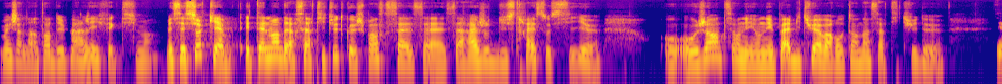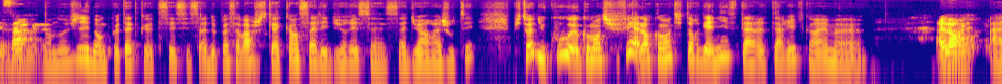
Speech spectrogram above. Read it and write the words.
Oui, j'en ai entendu parler, effectivement. Mais c'est sûr qu'il y a tellement d'incertitudes que je pense que ça, ça, ça rajoute du stress aussi euh, aux, gens. Tu sais, on n'est on pas habitué à avoir autant d'incertitudes euh, dans nos vies. Donc peut-être que tu sais, c'est ça, de ne pas savoir jusqu'à quand ça allait durer, ça, ça, a dû en rajouter. Puis toi, du coup, euh, comment tu fais? Alors, comment tu t'organises? Tu arrives quand même Alors, à,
